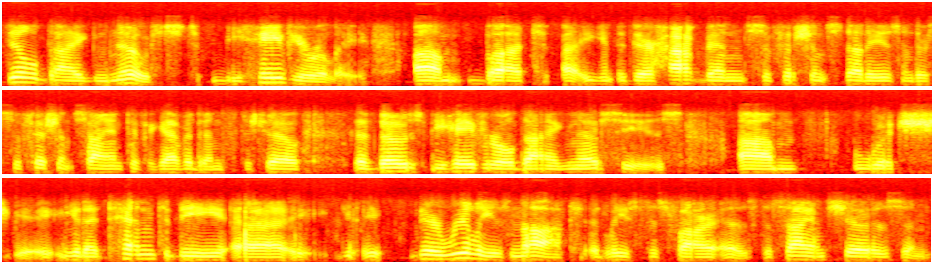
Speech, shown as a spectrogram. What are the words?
still diagnosed behaviorally, um, but uh, you know, there have been sufficient studies and there's sufficient scientific evidence to show that those behavioral diagnoses, um, which you know tend to be, uh, it, there really is not, at least as far as the science shows and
